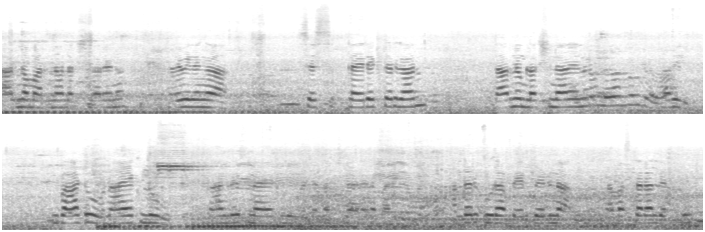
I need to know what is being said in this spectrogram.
దారుణం అరుణ లక్ష్మీనారాయణ అదేవిధంగా సెస్ డైరెక్టర్ గారు దారుణం లక్ష్మీనారాయణ మరి ఈ వార్డు నాయకులు కాంగ్రెస్ నాయకులు వెంట లక్ష్మీనారాయణ మరియు అందరూ కూడా పేరు పేరున నమస్కారాలు తెలుపుకుంటూ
